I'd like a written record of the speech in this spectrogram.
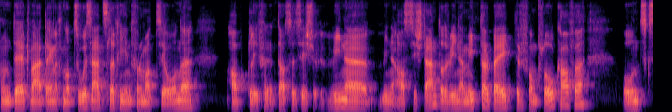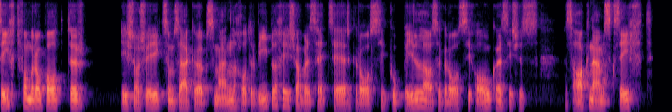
und dort werden eigentlich noch zusätzliche Informationen abgeliefert. Also es ist wie ein, wie ein Assistent oder wie ein Mitarbeiter vom Flughafen und das Gesicht vom Roboter ist noch schwierig zu sagen, ob es männlich oder weiblich ist, aber es hat sehr große Pupillen, also große Augen. Es ist ein, ein angenehmes Gesicht,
